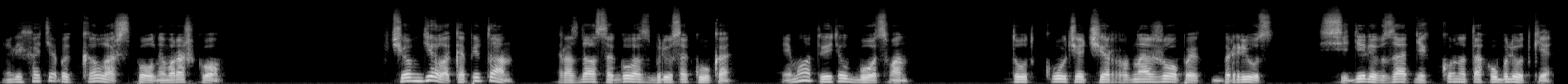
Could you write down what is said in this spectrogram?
Или хотя бы калаш с полным рожком. «В чем дело, капитан?» — раздался голос Брюса Кука. Ему ответил боцман. «Тут куча черножопых, Брюс. Сидели в задних комнатах ублюдки.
